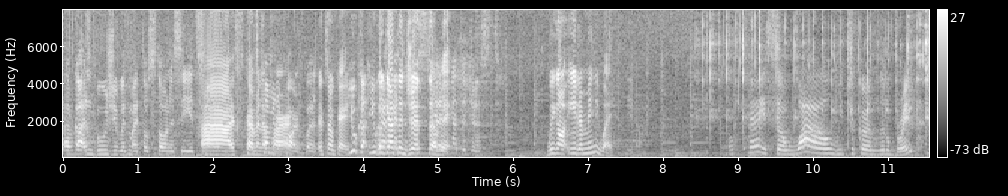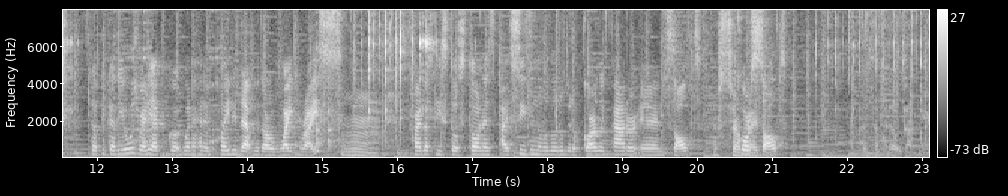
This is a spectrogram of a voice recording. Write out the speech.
I've gotten bougie with my tostones. See, it's Ah, kinda- it's coming apart. but It's okay. You got, you We got get the gist of yeah, it. You got the gist. We gonna eat them anyway. Yeah. Okay, so while we took a little break, the picadillo was ready. I went ahead and plated that with our white rice. Mm. Fried up these tostones. I seasoned them with a little bit of garlic powder and salt. They're so coarse good. salt. Put some of those on there.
